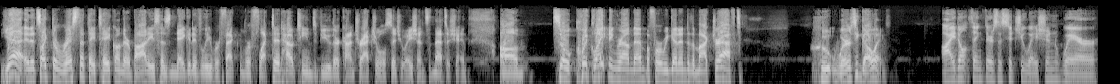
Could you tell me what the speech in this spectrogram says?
Yeah, and it's like the risk that they take on their bodies has negatively reflect, reflected how teams view their contractual situations, and that's a shame. Right. Um, so, quick lightning round then before we get into the mock draft. Who? Where's he going? I don't think there's a situation where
